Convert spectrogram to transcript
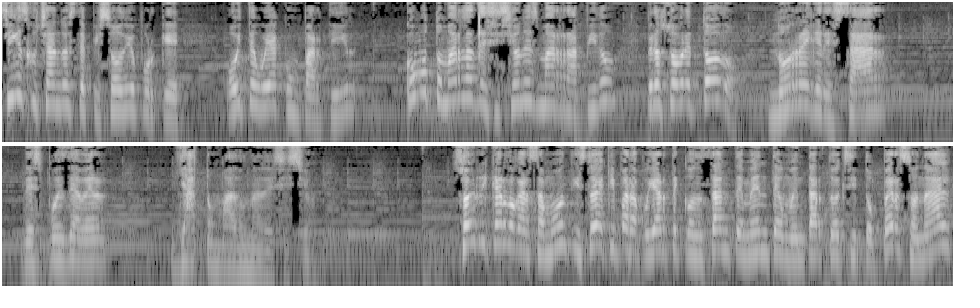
sigue escuchando este episodio porque hoy te voy a compartir cómo tomar las decisiones más rápido, pero sobre todo no regresar después de haber ya tomado una decisión. Soy Ricardo Garzamont y estoy aquí para apoyarte constantemente a aumentar tu éxito personal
